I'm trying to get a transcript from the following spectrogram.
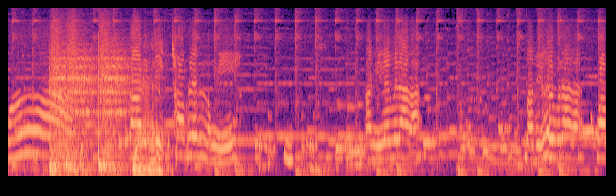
ว้าวตอนเด็กๆชอบเล่นตรงนี้ ตอนนี้เล่นไม่ได้ละ ตอนนี้เล่นไม่ได้ละความ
